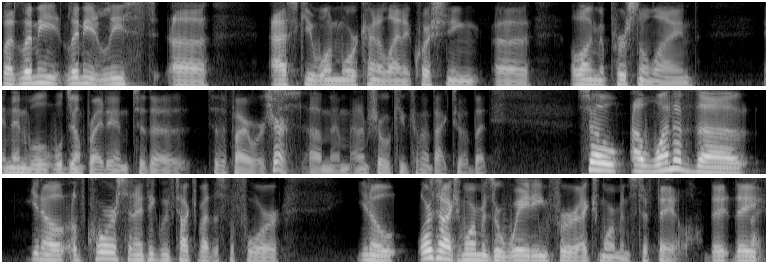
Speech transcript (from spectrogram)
But let me let me at least uh, ask you one more kind of line of questioning uh, along the personal line, and then we'll we'll jump right into the to the fireworks. Sure. Um, and I'm sure we'll keep coming back to it, but so uh, one of the, you know, of course, and I think we've talked about this before. You know, Orthodox Mormons are waiting for ex-Mormons to fail. They, they, right.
